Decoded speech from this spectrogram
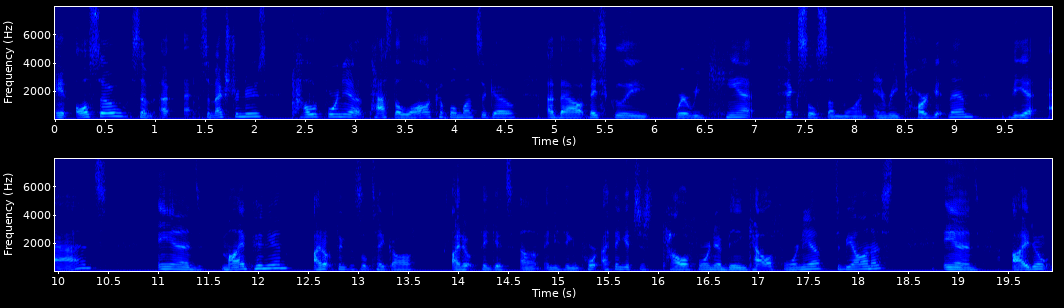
And also some uh, uh, some extra news: California passed a law a couple months ago about basically where we can't pixel someone and retarget them via ads. And my opinion, I don't think this will take off. I don't think it's um, anything important. I think it's just California being California, to be honest. And I don't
